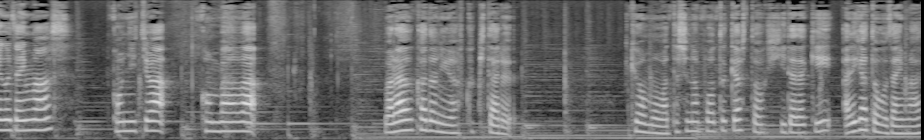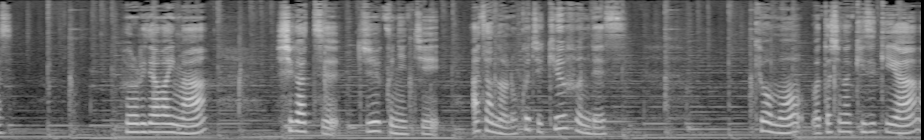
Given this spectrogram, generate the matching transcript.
はようございます。こんにちは。こんばんは。笑う角には福来たる。今日も私のポッドキャストをお聞きいただきありがとうございます。フロリダは今4月19日朝の6時9分です。今日も私の気づきや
